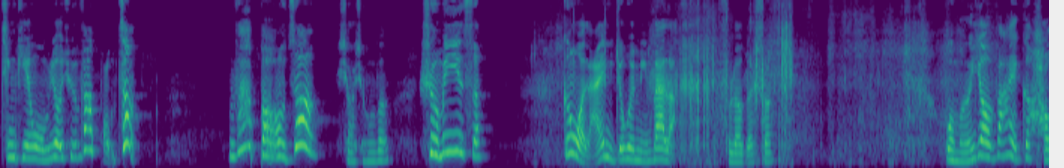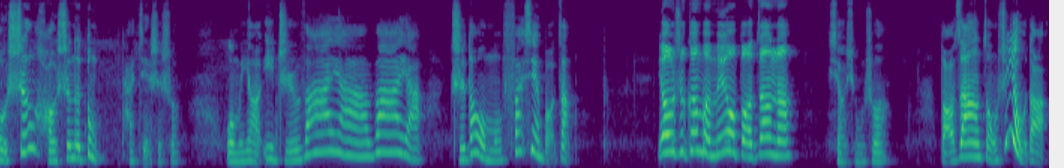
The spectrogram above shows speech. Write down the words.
今天我们要去挖宝藏。”挖宝藏？小熊问：“什么意思？”跟我来，你就会明白了。弗洛格说：“我们要挖一个好深好深的洞。”他解释说：“我们要一直挖呀挖呀，直到我们发现宝藏。要是根本没有宝藏呢？”小熊说：“宝藏总是有的。”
